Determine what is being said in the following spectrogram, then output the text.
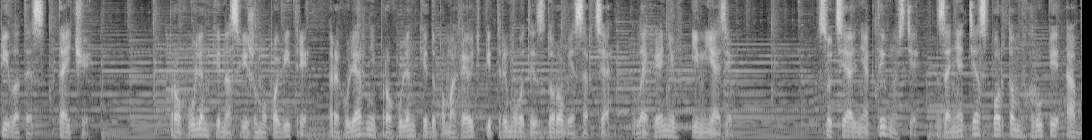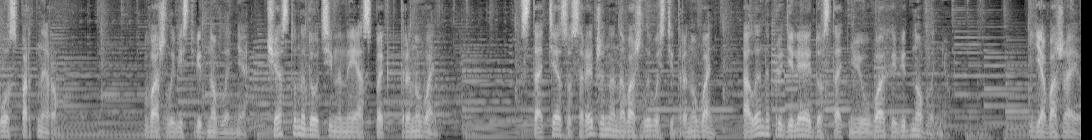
пілатес, тайчі. Прогулянки на свіжому повітрі, регулярні прогулянки допомагають підтримувати здоров'я серця, легенів і м'язів. Соціальні активності, заняття спортом в групі або з партнером. Важливість відновлення часто недооцінений аспект тренувань. Стаття зосереджена на важливості тренувань, але не приділяє достатньої уваги відновленню. Я вважаю,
